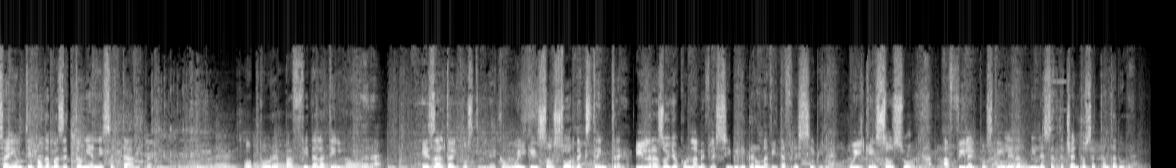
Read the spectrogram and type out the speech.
Sei un tipo da basettoni anni 70? Oppure baffi da Latin Lover? Esalta il tuo stile con Wilkinson Sword Extreme 3, il rasoio con lame flessibili per una vita flessibile. Wilkinson Sword, affila il tuo stile dal 1772.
